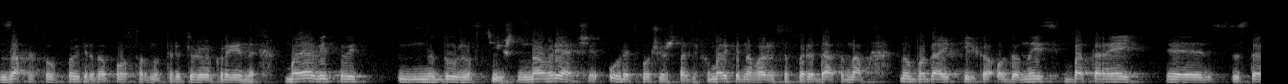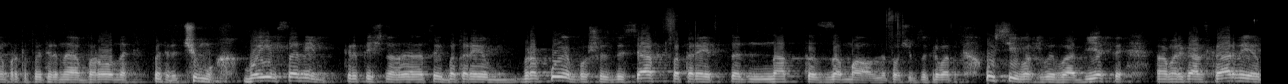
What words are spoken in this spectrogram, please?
захисту повітряного простору на території України? Моя відповідь. Не дуже втішно. Навряд чи уряд Сполучених Штатів Америки наважиться передати нам ну бодай кілька одиниць батарей систем протиповітряної оборони. Чому? Бо їм самим критично е, цих батарей бракує, бо 60 батарей це надто замало для того, щоб закривати усі важливі об'єкти американської армії.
